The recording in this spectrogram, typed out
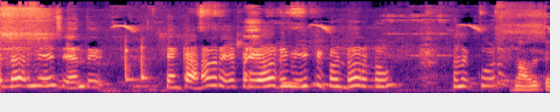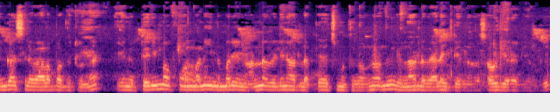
எல்லாருமே சேர்ந்து என் கணவரை எப்படியாவது மீட்டு கொண்டு வரணும். அந்த கூட நான் வந்து தென்காசியில் வேலை பார்த்துட்டு இருந்தேன். எங்கள் பெரியம்மா ஃபோன் பண்ணி இந்த மாதிரி எங்கள் அண்ணன் வெளிநாட்டில் பேச்சு முத்துக்கவங்க வந்து வெளிநாட்டில் வேலைக்கு போயிருந்தாங்க சவுதி அரேபியாவுக்கு.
